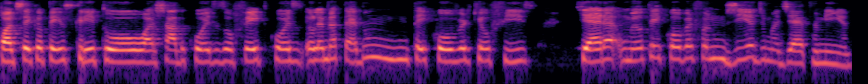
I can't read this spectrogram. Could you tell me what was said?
pode ser que eu tenha escrito ou achado coisas ou feito coisas. Eu lembro até de um takeover que eu fiz que era o meu takeover foi um dia de uma dieta minha.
